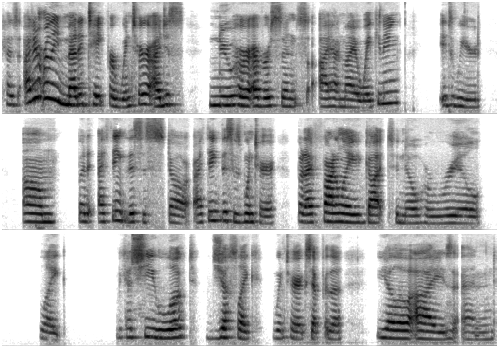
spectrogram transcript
because I didn't really meditate for winter. I just knew her ever since I had my awakening. It's weird. Um, but I think this is star. I think this is winter, but I finally got to know her real, like, because she looked just like winter except for the yellow eyes and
